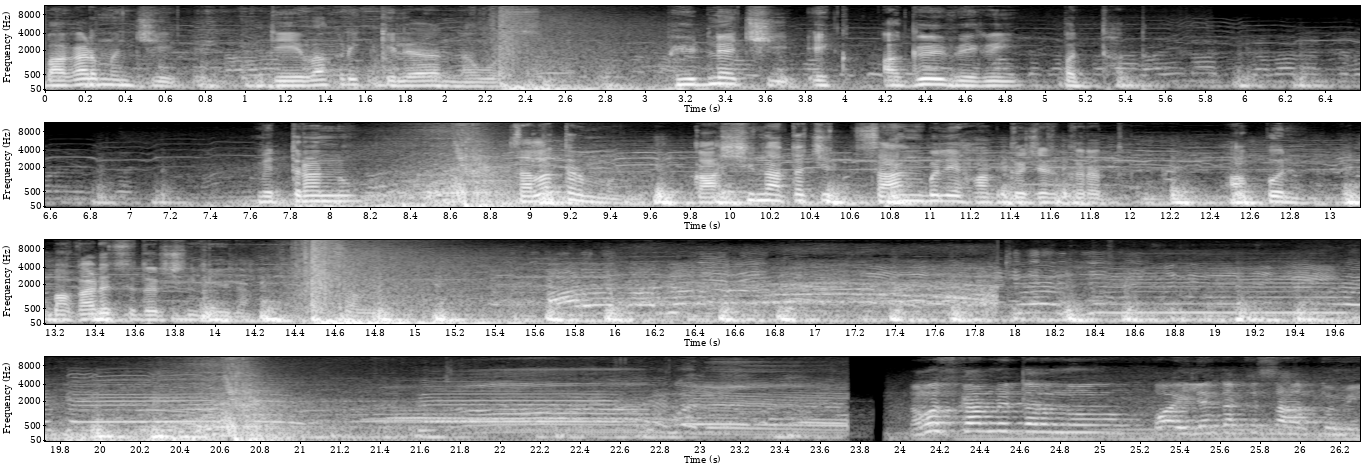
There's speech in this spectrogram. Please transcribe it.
बागाड म्हणजे देवाकडे केलेला नवस. फेडण्याची एक आगळी वेगळी पद्धत. मित्रांनो चला तर मग काशीनाथाचे चांगबले हा गजर करत आपण बगाड्याचे दर्शन घ्यायला जाऊया. नमस्कार मित्रांनो. पहिल्यांदा कसं आहात तुम्ही?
